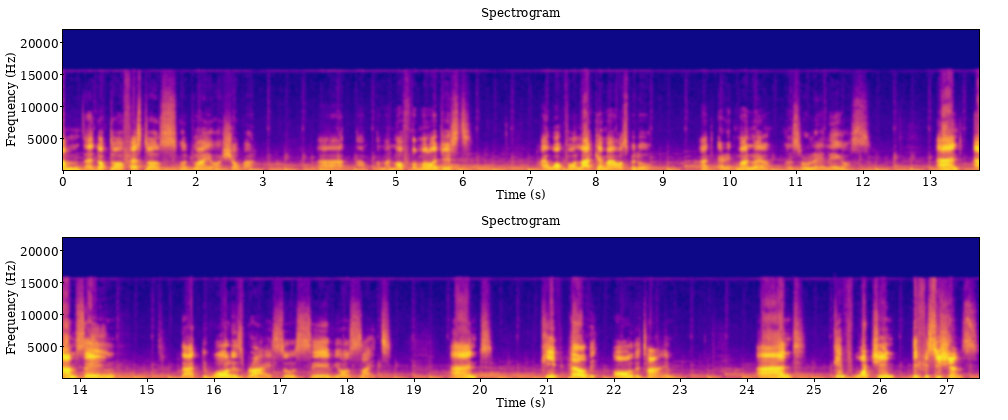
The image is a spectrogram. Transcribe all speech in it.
I'm uh, Dr. Festus Odunayo Shoba. Uh, I'm, I'm, an ophthalmologist. I work for Ladkema Hospital at Eric Manuel in Surulere, Lagos. And I'm saying that the world is bright, so save your sight. And keep healthy all the time. And keep watching the physicians.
